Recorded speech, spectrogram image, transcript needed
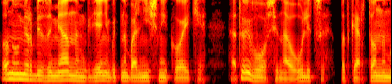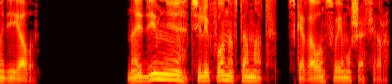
Он умер безымянным где-нибудь на больничной койке, а то и вовсе на улице, под картонным одеялом. «Найди мне телефон-автомат», — сказал он своему шоферу.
